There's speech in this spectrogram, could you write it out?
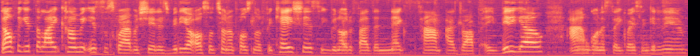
Don't forget to like, comment, and subscribe and share this video. Also turn on post notifications so you'll be notified the next time I drop a video. I'm going to say grace and get it in.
